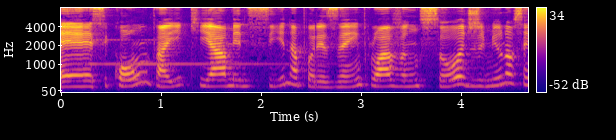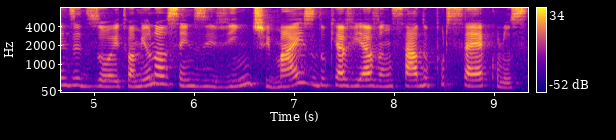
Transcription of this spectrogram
É, se conta aí que a medicina, por exemplo, avançou de 1918 a 1920 mais do que havia avançado por séculos.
